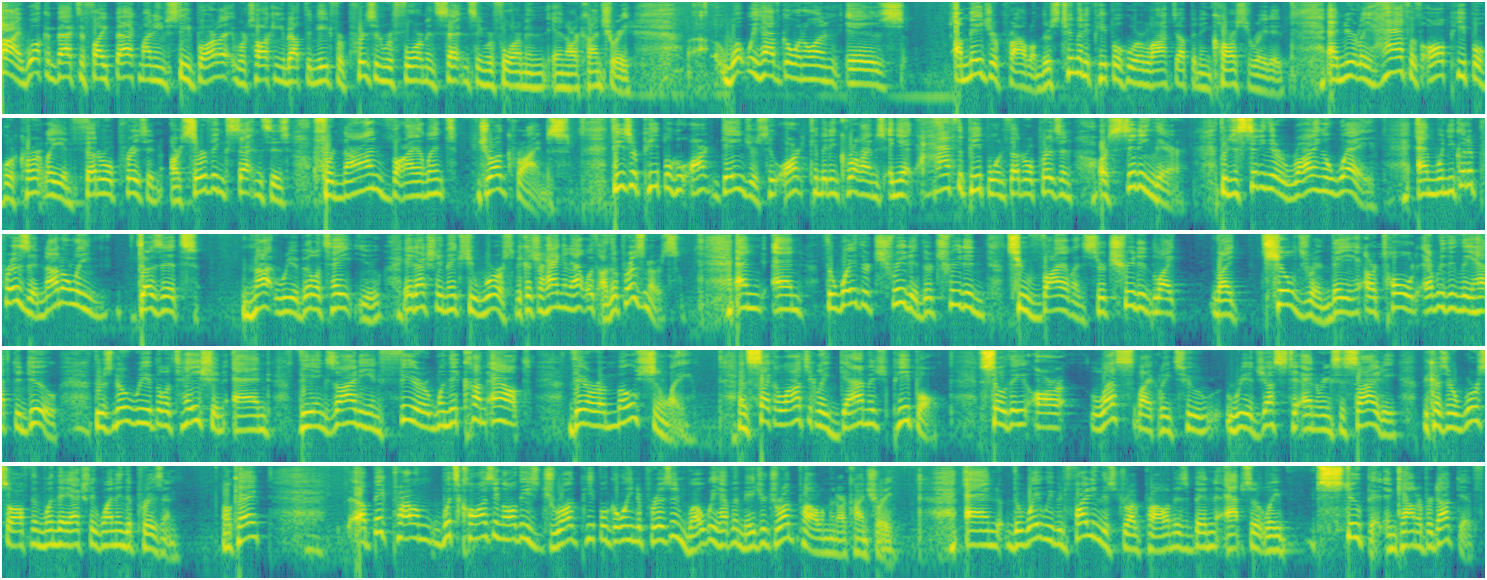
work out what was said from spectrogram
Hi, welcome back to Fight Back. My name is Steve Bartlett. And we're talking about the need for prison reform and sentencing reform in, in our country. Uh, what we have going on is a major problem. There's too many people who are locked up and incarcerated. And nearly half of all people who are currently in federal prison are serving sentences for nonviolent drug crimes. These are people who aren't dangerous, who aren't committing crimes, and yet half the people in federal prison are sitting there. They're just sitting there rotting away. And when you go to prison, not only does it not rehabilitate you, it actually makes you worse because you're hanging out with other prisoners. And and the way they're treated, they're treated to violence. They're treated like like children. They are told everything they have to do. There's no rehabilitation, and the anxiety and fear, when they come out, they are emotionally and psychologically damaged people. So they are less likely to readjust to entering society because they're worse off than when they actually went into prison. Okay? A big problem, what's causing all these drug people going to prison? Well, we have a major drug problem in our country. And the way we've been fighting this drug problem has been absolutely stupid and counterproductive.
